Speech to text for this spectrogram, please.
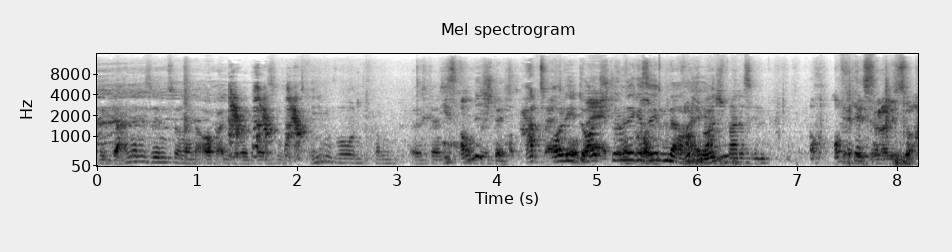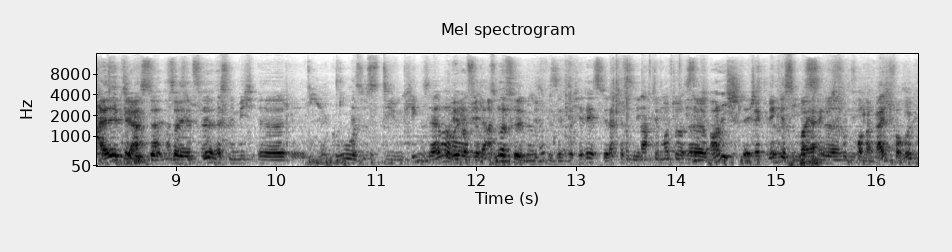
gegangen sind, sondern auch an ihre Grenzen getrieben wurden von äh, Stanley Die ist auch nicht schlecht. Hat Olli Deutschstunde gesehen? Nein. war das in, auch oft Ja, die ist doch noch nicht so alt, ja. Ist ist jetzt, Das ist nämlich, äh, das ist Stephen King selber. Aber ich war habe viele das andere Filme nicht gesehen. Ich hätte jetzt gedacht, dass nach dem Motto, äh, auch nicht schlecht. Jack Nicholson war ja eigentlich von vornherein verrückt.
